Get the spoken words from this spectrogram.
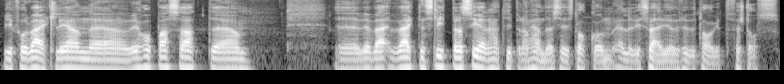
Vi får verkligen, eh, vi hoppas att eh, eh, vi ver- verkligen slipper att se den här typen av händelser i Stockholm eller i Sverige överhuvudtaget förstås.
